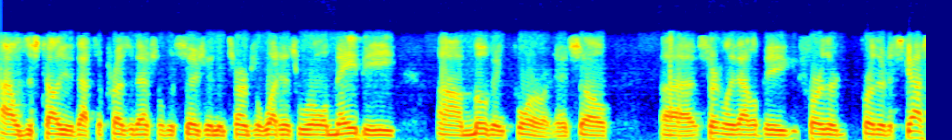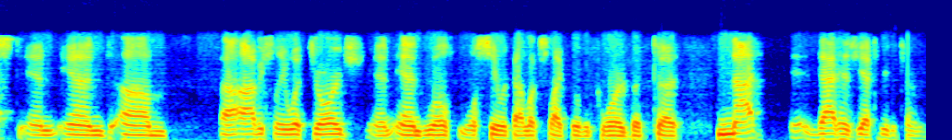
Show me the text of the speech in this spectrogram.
I'll just tell you that's a presidential decision in terms of what his role may be um, moving forward. And so uh, certainly that'll be further further discussed and and um, uh, obviously with George and and we'll we'll see what that looks like moving forward. But uh, not that has yet to be determined.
